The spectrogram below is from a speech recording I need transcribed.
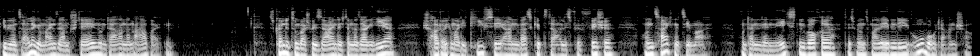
die wir uns alle gemeinsam stellen und daran dann arbeiten. Es könnte zum Beispiel sein, dass ich dann mal sage, hier, schaut euch mal die Tiefsee an, was gibt's da alles für Fische und zeichnet sie mal. Und dann in der nächsten Woche, dass wir uns mal eben die U-Boote anschauen.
